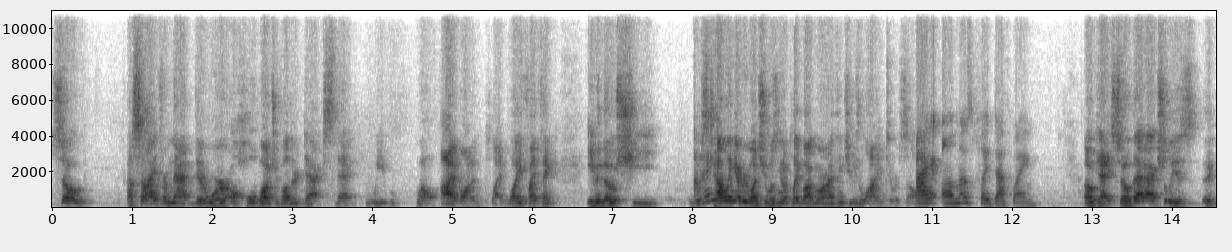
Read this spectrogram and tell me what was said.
So, aside from that, there were a whole bunch of other decks that we, well, I wanted to play. Wife, I think, even though she was I- telling everyone she wasn't going to play Bogmar, I think she was lying to herself. I almost played Deathwing. Okay, so that actually is a,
